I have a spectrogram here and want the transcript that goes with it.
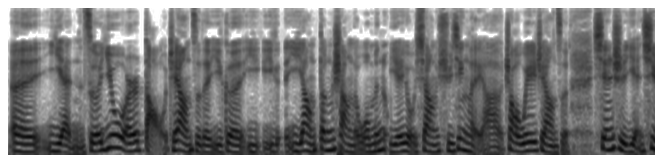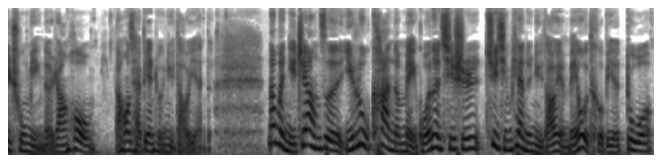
呃，演则优而导这样子的一个一一个一样登上的。我们也有像徐静蕾啊、赵薇这样子，先是演戏出名的，然后然后才变成女导演的。那么你这样子一路看呢，美国呢，其实剧情片的女导演没有特别多，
